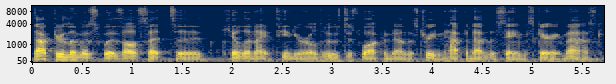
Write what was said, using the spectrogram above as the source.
Dr. Loomis was all set to kill a 19 year old who was just walking down the street and happened to have the same scary mask.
